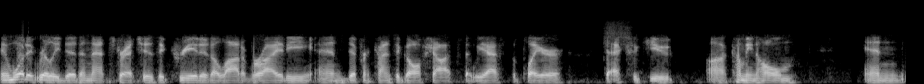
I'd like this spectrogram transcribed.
And what it really did in that stretch is it created a lot of variety and different kinds of golf shots that we asked the player to execute uh, coming home. And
